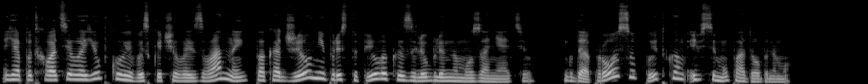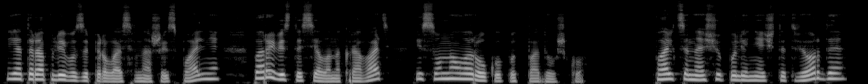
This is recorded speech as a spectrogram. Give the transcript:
Я подхватила юбку и выскочила из ванной, пока Джилл не приступила к излюбленному занятию — к допросу, пыткам и всему подобному. Я торопливо заперлась в нашей спальне, порывисто села на кровать и сунула руку под подушку. Пальцы нащупали нечто твердое,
